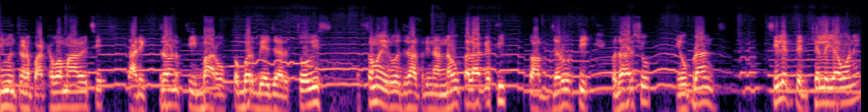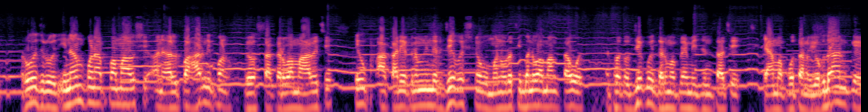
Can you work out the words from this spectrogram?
નિમંત્રણ પાઠવવામાં આવે છે. તારીખ ત્રણથી બાર ઓક્ટોબર બે હજાર ચોવીસ, સમય રોજ રાત્રિના નવ કલાકેથી. તો આપ જરૂરથી પધારશો. એ ઉપરાંત સિલેક્ટેડ ખેલૈયાઓને રોજ રોજ ઇનામ પણ આપવામાં આવશે અને અલ્પાહારની પણ વ્યવસ્થા કરવામાં આવે છે. એવું આ કાર્યક્રમની અંદર જે વૈષ્ણવો મનોરથી બનવા માંગતા હોય અથવા તો જે કોઈ ધર્મપ્રેમી જનતા છે એ આમાં પોતાનું યોગદાન કે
